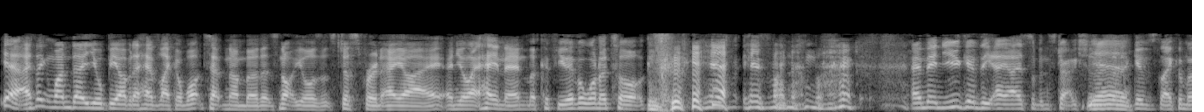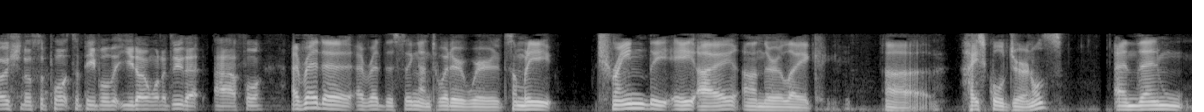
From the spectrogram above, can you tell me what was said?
Yeah, I think one day you'll be able to have like a WhatsApp number that's not yours, it's just for an AI, and you're like, hey man, look, if you ever want to talk, here's, here's my number. And then you give the AI some instructions, Yeah. and it gives like emotional support to people that you don't want to do that uh, for. I read uh, I read this thing on Twitter where somebody trained the AI on their like uh, high school journals, and then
